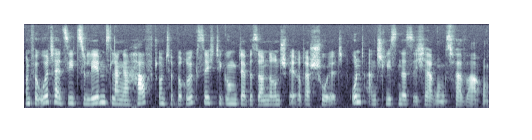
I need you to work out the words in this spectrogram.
und verurteilt sie zu lebenslanger Haft unter Berücksichtigung der besonderen Schwere der Schuld und anschließender Sicherungsverwahrung.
